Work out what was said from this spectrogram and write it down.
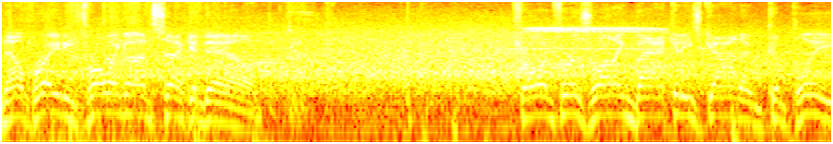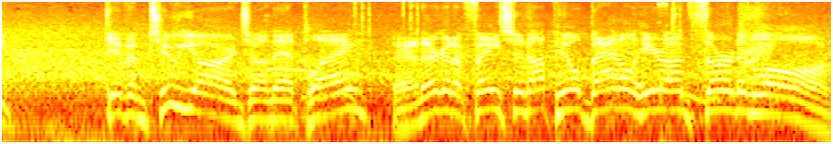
Now Brady throwing on second down. Throwing for his running back, and he's got him complete. Give him two yards on that play. And they're going to face an uphill battle here on third and long.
